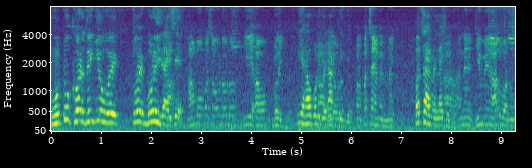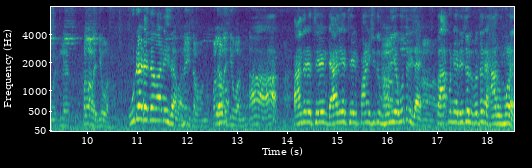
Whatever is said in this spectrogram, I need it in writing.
મોટું ખડ થઈ ગયું હોય તોય બળી જાય છે. હા, આંબો પાછો અવડો ઈ હાવ બળી ગયો. ઈ હાવ બળી ગયો રાખ થઈ. ગયો. પણ પચાય એમ નાખ્યો. પચાસ એમ નાખ્યો અને જીમે હાલવાનું એટલે પલાળે જવાનું ઉડાડે દવા નહીં જવાનું. નહીં જવાનું પલાળે જવાનું હા હા. પાંદડે થઈને ડાળીએ થઈને પાણી સીધું મૂળીએ ઉતરી જાય તો આપણને રિઝલ્ટ વધારે સારું મળે.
